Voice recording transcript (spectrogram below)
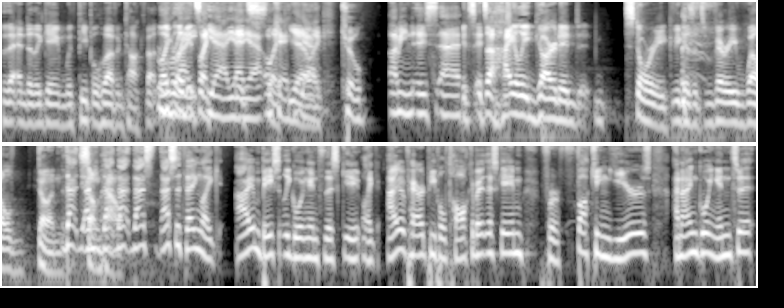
the end of the game with people who haven't talked about like like it's like yeah, yeah, yeah. it's, like, Okay, yeah, yeah. like cool. I mean, it's uh, it's it's a highly guarded story because it's very well done that I mean somehow. that, that that's that's the thing like I am basically going into this game like I have heard people talk about this game for fucking years and I'm going into it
